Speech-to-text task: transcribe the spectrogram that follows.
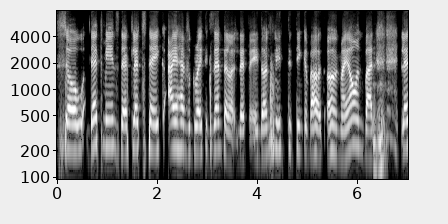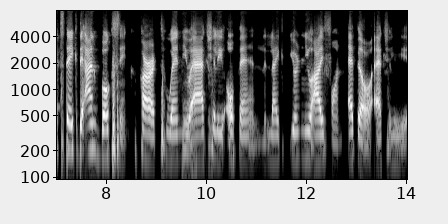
So that means that let's take, I have a great example that I don't need to think about on my own, but mm-hmm. let's take the unboxing part when you actually open like your new iPhone. Apple actually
